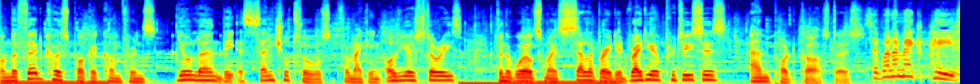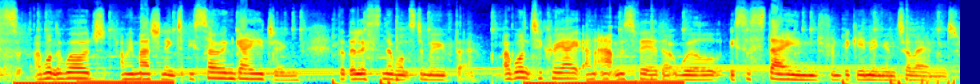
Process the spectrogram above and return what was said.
On the Third Coast Pocket Conference, you'll learn the essential tools for making audio stories from the world's most celebrated radio producers and podcasters. So, when I make a piece, I want the world I'm imagining to be so engaging that the listener wants to move there. I want to create an atmosphere that will be sustained from beginning until end.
